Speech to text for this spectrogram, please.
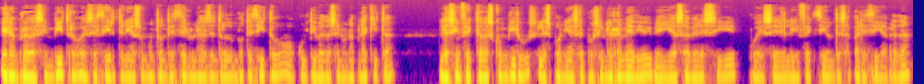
Eran pruebas in vitro, es decir, tenías un montón de células dentro de un botecito o cultivadas en una plaquita, las infectabas con virus, les ponías el posible remedio y veías a ver si, pues, eh, la infección desaparecía, ¿verdad?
